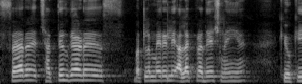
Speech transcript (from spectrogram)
सर छत्तीसगढ़ मतलब मेरे लिए अलग प्रदेश नहीं है क्योंकि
